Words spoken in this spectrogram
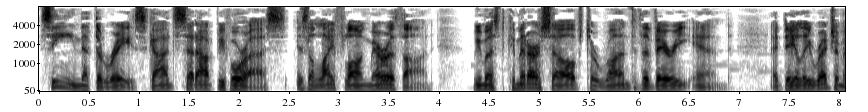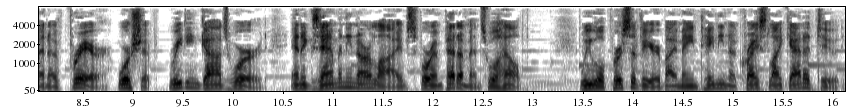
Seeing that the race God set out before us is a lifelong marathon, we must commit ourselves to run to the very end. A daily regimen of prayer, worship, reading God's Word, and examining our lives for impediments will help. We will persevere by maintaining a Christ-like attitude,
